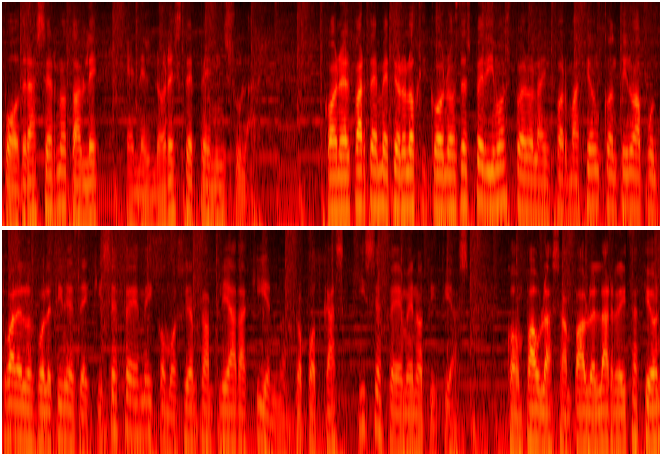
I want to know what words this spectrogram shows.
podrá ser notable en el noreste peninsular. Con el parte meteorológico nos despedimos, pero la información continúa puntual en los boletines de XFM y como siempre ampliada aquí en nuestro podcast XFM Noticias. Con Paula San Pablo en la realización,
